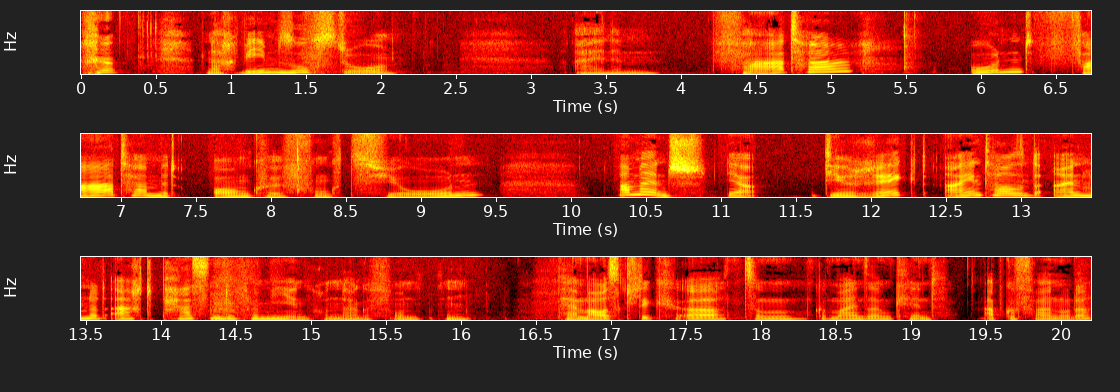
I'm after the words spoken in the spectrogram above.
Nach wem suchst du? Einem Vater und Vater mit Onkelfunktion. Ah Mensch, ja, direkt 1108 passende Familiengründer gefunden. Per Mausklick äh, zum gemeinsamen Kind. Abgefahren, oder?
